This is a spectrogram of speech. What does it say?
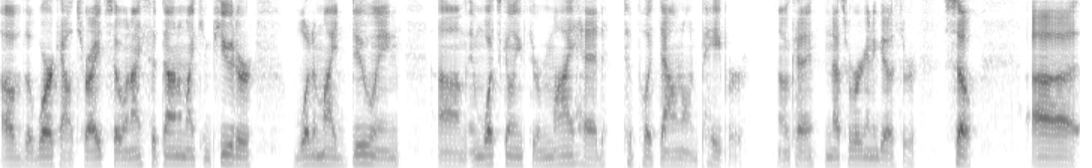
of the workouts, right? So, when I sit down on my computer, what am I doing, um, and what's going through my head to put down on paper? Okay, and that's what we're going to go through. So, uh,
